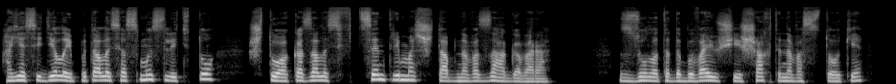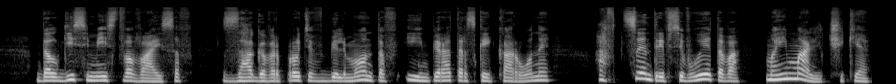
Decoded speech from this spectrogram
а я сидела и пыталась осмыслить то, что оказалось в центре масштабного заговора. Золотодобывающие шахты на Востоке — долги семейства Вайсов, заговор против Бельмонтов и императорской короны, а в центре всего этого — мои мальчики.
